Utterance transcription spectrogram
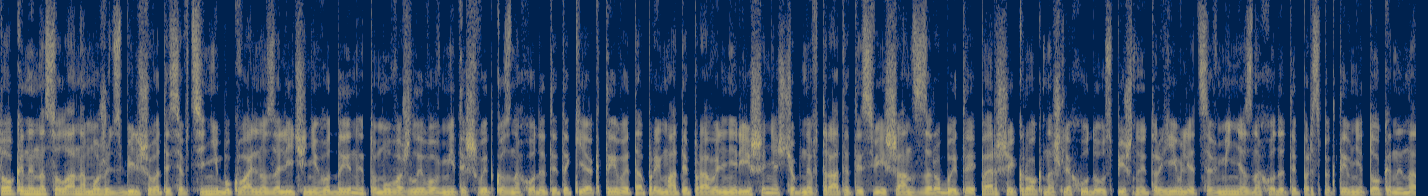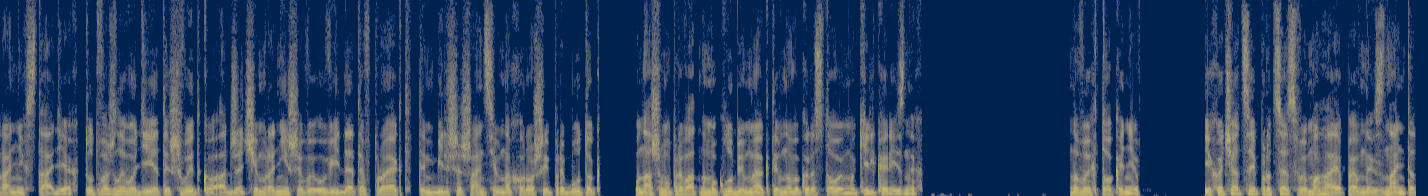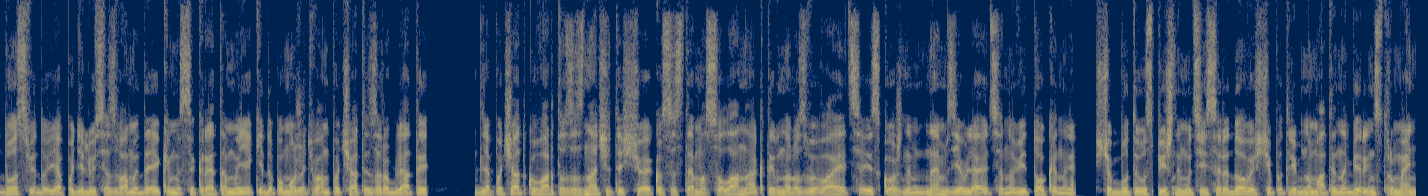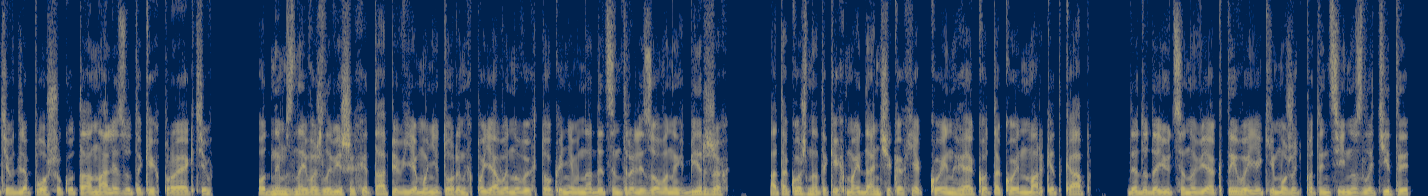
Токени на Solana можуть збільшуватися в ціні буквально за лічені години, тому важливо вміти швидко знаходити такі активи та приймати правильні рішення, щоб не втратити свій шанс заробити. Перший крок на шляху до успішної торгівлі це вміння знаходити перспективні токени на ранніх стадіях. Тут важливо діяти швидко, адже чим раніше ви увійдете в проект, тим більше шансів на хороший прибуток. У нашому приватному клубі ми активно використовуємо кілька різних нових токенів. І хоча цей процес вимагає певних знань та досвіду, я поділюся з вами деякими секретами, які допоможуть вам почати заробляти. Для початку варто зазначити, що екосистема Solana активно розвивається і з кожним днем з'являються нові токени. Щоб бути успішним у цій середовищі, потрібно мати набір інструментів для пошуку та аналізу таких проєктів. Одним з найважливіших етапів є моніторинг появи нових токенів на децентралізованих біржах, а також на таких майданчиках, як CoinGecko та CoinMarketCap, де додаються нові активи, які можуть потенційно злетіти.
